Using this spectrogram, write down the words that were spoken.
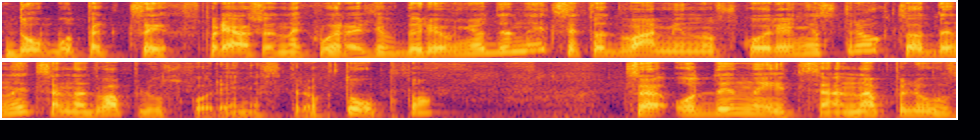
добуток цих спряжених виразів дорівнює одиниці, то 2 мінус корінь із 3 це одиниця на 2 плюс корінь із 3. Тобто це одиниця на плюс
